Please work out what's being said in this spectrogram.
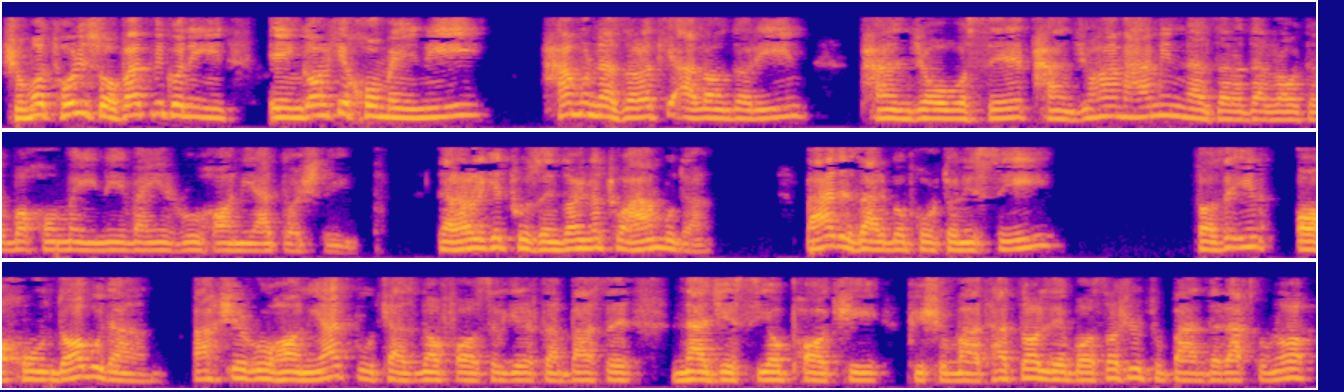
شما طوری صحبت می‌کنین انگار که خمینی همون نظراتی که الان دارین پنجاه و سه پنجاه هم همین نظرات در رابطه با خمینی و این روحانیت داشتیم در حالی که تو زندان اینا تو هم بودن. بعد ضرب اپورتونیستی تازه این آخوندا بودن. بخش روحانیت بود که از اینا فاصل گرفتن. بحث نجسی و پاکی پیش اومد. حتی لباساشو تو بند رختونا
